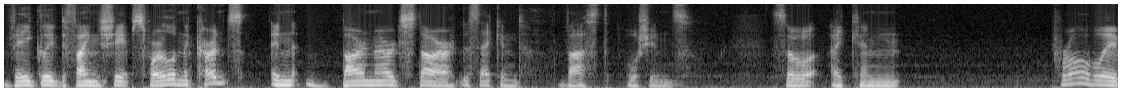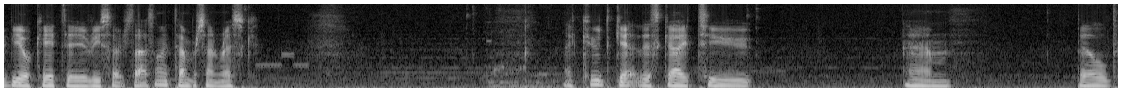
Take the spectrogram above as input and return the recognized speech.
Vaguely defined shape swirl in the currents in Barnard Star the Second. Vast oceans. So I can probably be okay to research that. It's only 10% risk. I could get this guy to um, build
